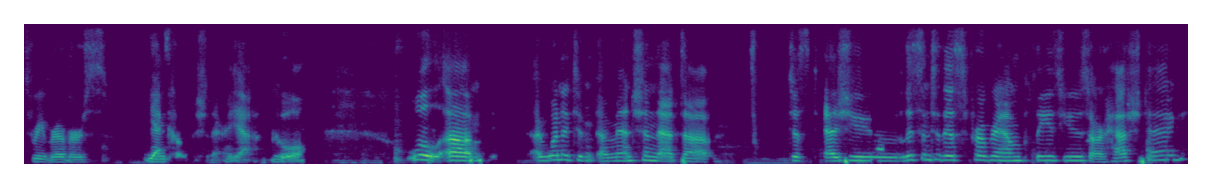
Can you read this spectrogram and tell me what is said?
Three Rivers yes. coach there. Yeah. Cool. Well, um, I wanted to uh, mention that uh, just as you listen to this program, please use our hashtag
